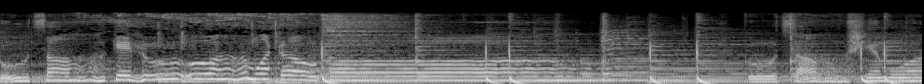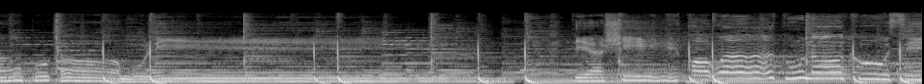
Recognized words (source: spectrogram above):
cú cho kê lũ mua trâu khó cú cho xia mua cú có mù ly. Tia shi phò wa cu nó khu si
